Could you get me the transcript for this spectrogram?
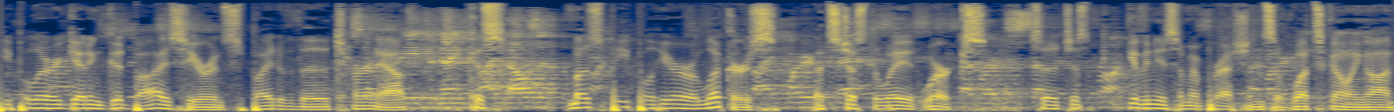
people are getting good buys here in spite of the turnout because most people here are lookers. That's just the way it works. So just giving you some impressions of what's going on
